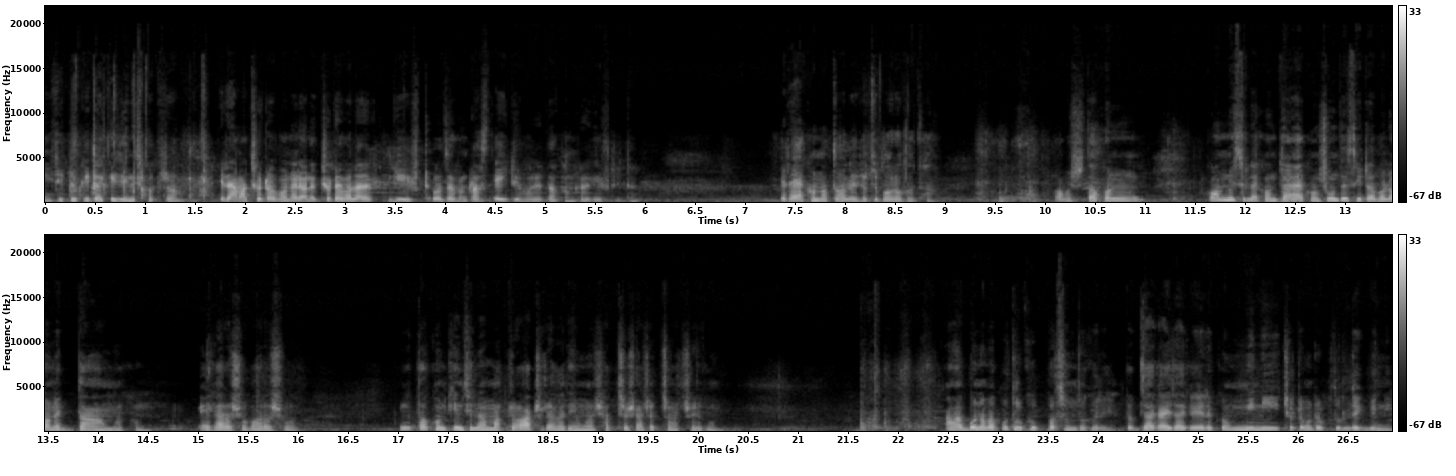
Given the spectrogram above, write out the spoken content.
এই যে টুকিটাকি জিনিসপত্র, এটা আমার ছোট বোনের অনেক ছোটবেলার গিফট ও যখন ক্লাস এইটে পড়ে, তখনকার গিফট এটা। এটা এখনও চলে, সবচেয়ে বড় কথা। অবশ্য তখন কম নিছিল, এখন যা, এখন শুনতেছি এটা বলে অনেক দাম এখন। এগারোশো, বারোশো। কিন্তু তখন কিনছিলাম মাত্র আটশো টাকা দিয়ে, মনে হয় সাতশো, সাড়ে সাতশো, আটশো এরকম। আমার বোন আবার পুতুল খুব পছন্দ করে। তো জায়গায় জায়গায় এরকম মিনি ছোটো মোটো পুতুল দেখবেনি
